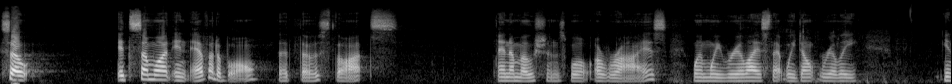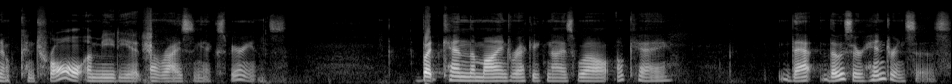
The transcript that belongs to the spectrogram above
So it's somewhat inevitable that those thoughts and emotions will arise when we realize that we don't really, you know, control immediate arising experience. But can the mind recognize, well, okay, that those are hindrances.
